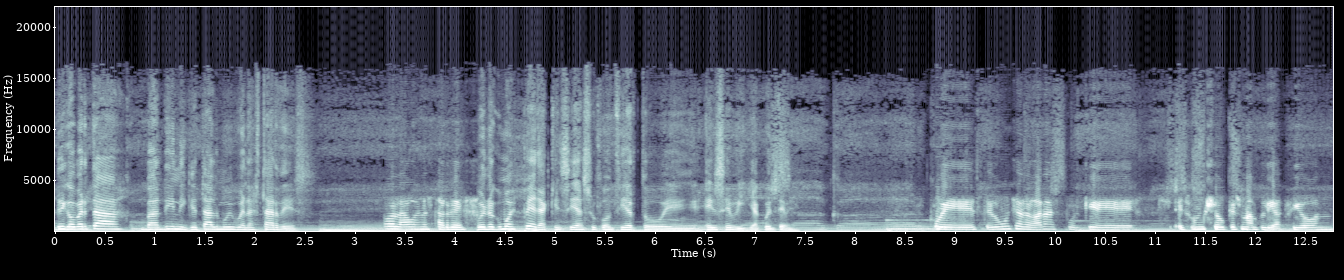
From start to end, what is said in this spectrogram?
Rigoberta Bandini, ¿qué tal? Muy buenas tardes. Hola, buenas tardes. Bueno, ¿cómo espera que sea su concierto en, en Sevilla? Cuénteme. Pues tengo muchas ganas porque es un show que es una ampliación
